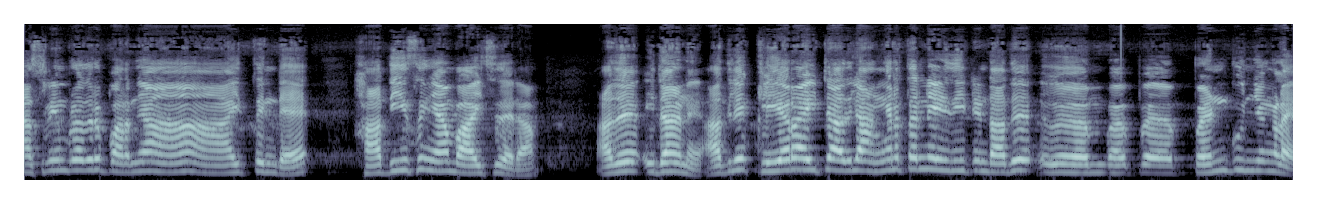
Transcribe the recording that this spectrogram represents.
നസ്രീം ബ്രദർ പറഞ്ഞ ആ ആയത്തിന്റെ ഹദീസ് ഞാൻ വായിച്ചു തരാം. അത് ഇതാണ്. അതിൽ ക്ലിയർ ആയിട്ട് അതിൽ അങ്ങനെ തന്നെ എഴുതിയിട്ടുണ്ട്. അത് പെൺകുഞ്ഞുങ്ങളെ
